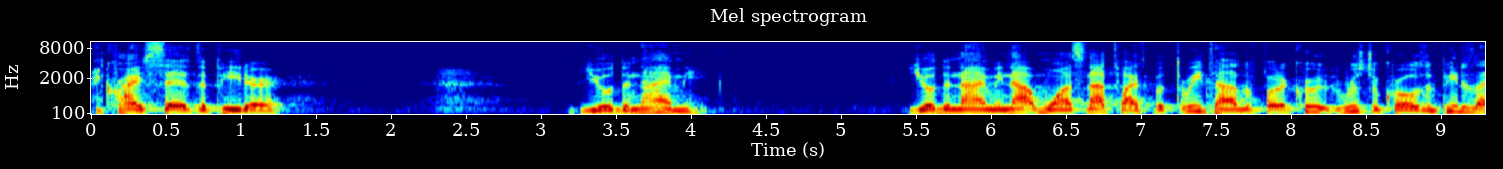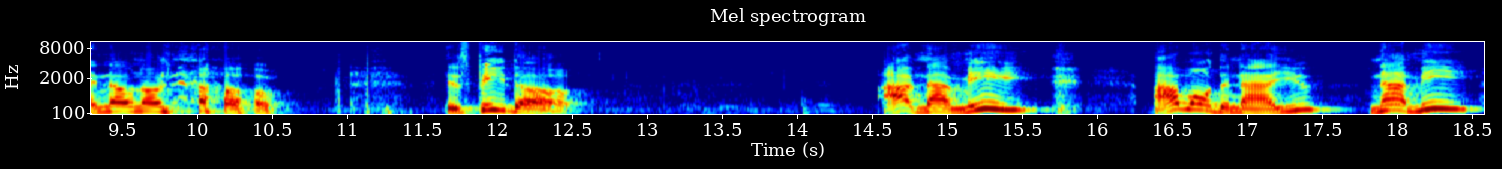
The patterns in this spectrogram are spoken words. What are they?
And Christ says to Peter, You'll deny me. You'll deny me not once, not twice, but three times before the rooster crows. And Peter's like, No, no, no. It's Pete Dog. I'm not me. I won't deny you. Not me.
